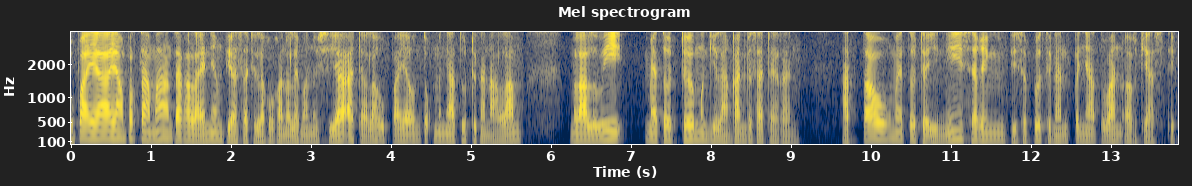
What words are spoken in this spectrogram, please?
Upaya yang pertama antara lain yang biasa dilakukan oleh manusia adalah upaya untuk menyatu dengan alam melalui metode menghilangkan kesadaran. Atau metode ini sering disebut dengan penyatuan orgiastik.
